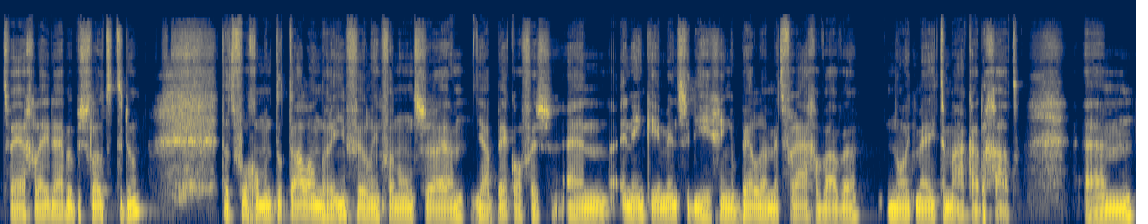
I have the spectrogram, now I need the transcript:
twee jaar geleden hebben besloten te doen. Dat vroeg om een totaal andere invulling van ons uh, ja, back-office. En in één keer mensen die gingen bellen met vragen waar we nooit mee te maken hadden gehad. Um,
